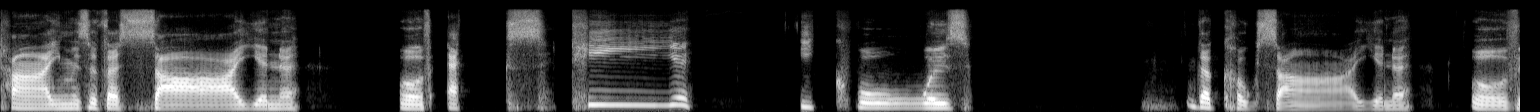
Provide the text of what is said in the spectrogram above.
times the sine of x t equals the cosine of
